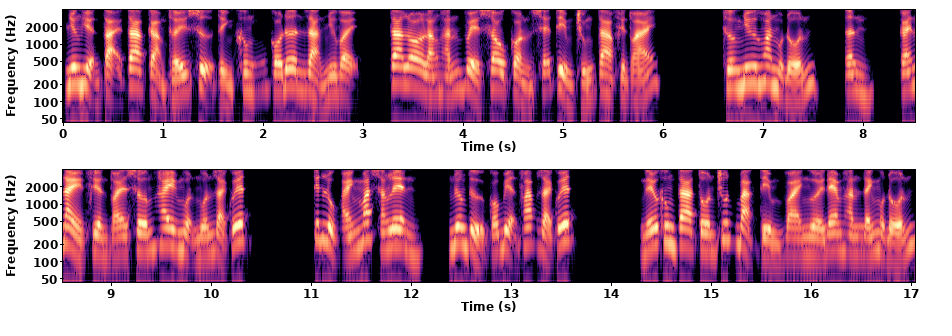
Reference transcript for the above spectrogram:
nhưng hiện tại ta cảm thấy sự tình không có đơn giản như vậy, ta lo lắng hắn về sau còn sẽ tìm chúng ta phiền toái. Thường như hoan một đốn, ân, cái này phiền toái sớm hay muộn muốn giải quyết. Tiết lục ánh mắt sáng lên, nương tử có biện pháp giải quyết. Nếu không ta tốn chút bạc tìm vài người đem hắn đánh một đốn.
